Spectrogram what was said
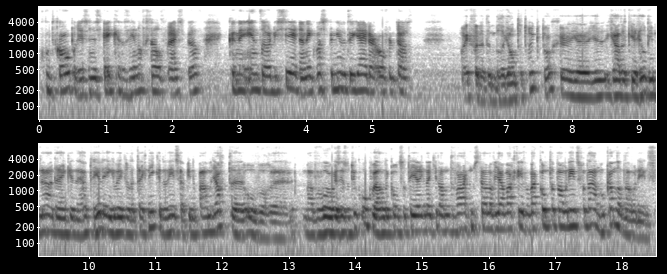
goedkoper is in een zekere zin of geldvrij speelt, kunnen introduceren. En ik was benieuwd hoe jij daarover dacht. Ik vind het een briljante truc, toch? Eh, je, je gaat een keer heel diep nadenken. Je hebt hele ingewikkelde technieken. En ineens heb je een paar miljard uh, over. Uh, maar vervolgens is natuurlijk ook wel de constatering dat je dan de vraag moet stellen: van ja, wacht even, waar komt dat nou ineens vandaan? Hoe kan dat nou ineens?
